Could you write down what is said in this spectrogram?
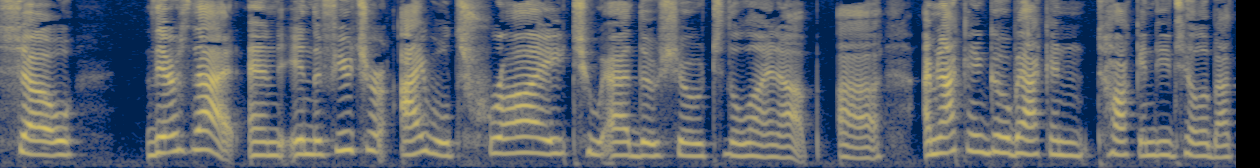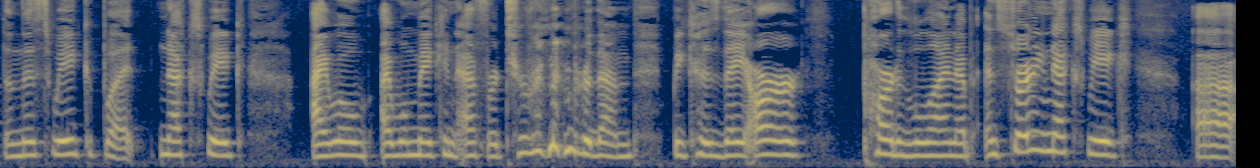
so there's that. And in the future, I will try to add those shows to the lineup. Uh, I'm not going to go back and talk in detail about them this week, but next week, I will I will make an effort to remember them because they are part of the lineup. And starting next week, uh,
